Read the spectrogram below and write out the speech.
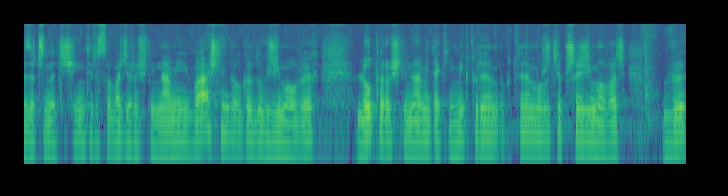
y, zaczynacie się interesować roślinami właśnie do ogrodów zimowych lub roślinami takimi, które, które możecie przezimować w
